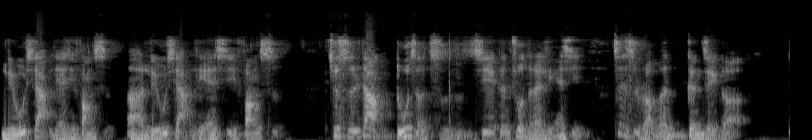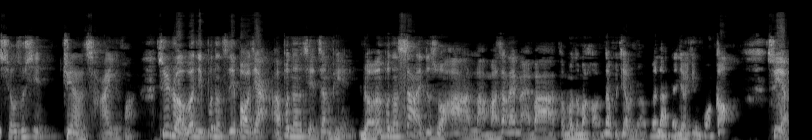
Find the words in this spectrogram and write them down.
留下联系方式啊，留下联系方式，就是让读者直接跟作者来联系。这是软文跟这个。销售信最大的差异化，所以软文你不能直接报价啊，不能写赠品，软文不能上来就说啊，那马上来买吧，怎么怎么好，那不叫软文了，那叫硬广告。所以啊，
